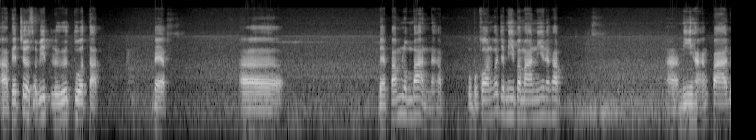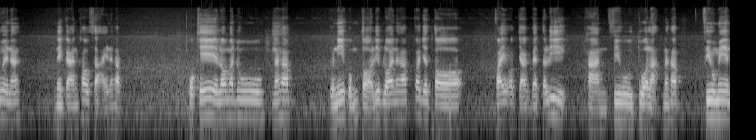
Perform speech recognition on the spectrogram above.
อ่าเพชเชอร์สวิตหรือตัวตัดแบบอ่อแบบปั๊มลมบ้านนะครับ อุปกรณ์ก็จะมีประมาณนี้นะครับอ่ามีหางปลาด้วยนะ ในการเข้าสายนะครับ โอเคเรามาดูนะครับ ตัวนี้ผมต่อเรียบร้อยนะครับ ก็จะต่อไฟออกจากแบตเตอรี่ผ่านฟิวตัวหลักนะครับ ฟิวเมน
